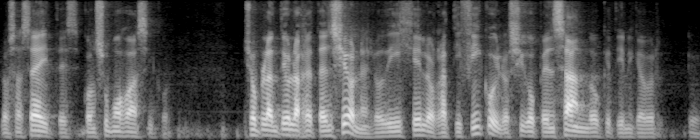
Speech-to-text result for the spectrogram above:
los aceites, consumos básicos. Yo planteo las retenciones, lo dije, lo ratifico y lo sigo pensando que tiene que haber eh,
